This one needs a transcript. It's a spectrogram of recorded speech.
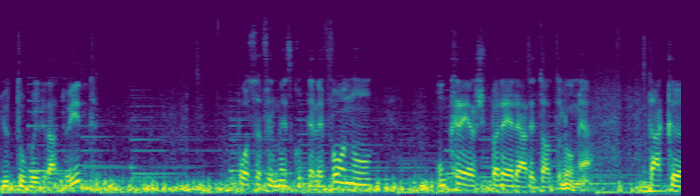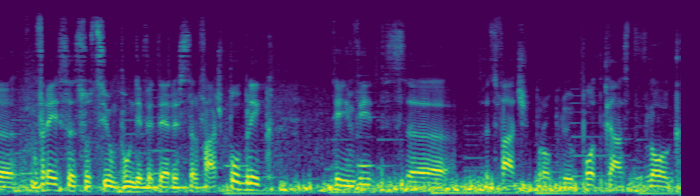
YouTube e gratuit. Poți să filmezi cu telefonul. Un creier și părere are toată lumea. Dacă vrei să susții un punct de vedere și să-l faci public, te invit să îți faci propriul podcast, vlog,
